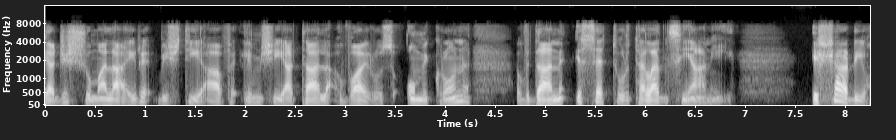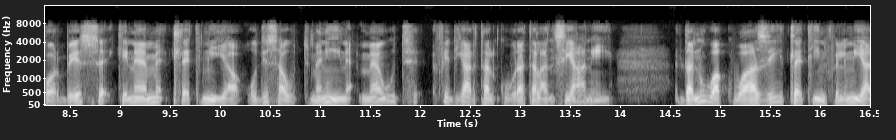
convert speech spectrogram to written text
jaġixxu malajr biex tieqaf l-imxija tal-virus Omicron f'dan is-settur tal-anzjani. Ix-xahar l-ieħor biss kien hemm 389 mewt fi djar tal-kura tal-anzjani. Dan huwa kważi 30 fil-mija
